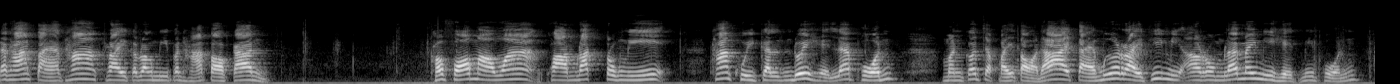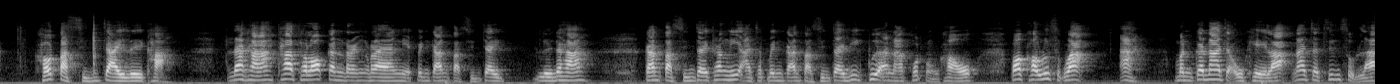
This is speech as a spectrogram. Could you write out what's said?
นะคะ แต่ถ้าใครกำลังมีปัญหาต่อกัน เขาฟ้องมาว่าความรักตรงนี้ ถ้าคุยกันด้วยเหตุและผล มันก็จะไปต่อได้ แต่เมื่อไรที่มีอารมณ์และไม่มีเหตุมีผล เขาตัดสินใจเลยค่ะนะคะ ถ้าทะเลาะกันแรงๆเนี่ยเป็นการตัดสินใจเลยนะคะการตัดสินใจครั้งนี้อาจจะเป็นการตัดสินใจที่เพื่ออนาคตของเขา เพราะเขารู้สึกว่าอะมันก็น่าจะโอเคละ น่าจะสิ้นสุดละ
